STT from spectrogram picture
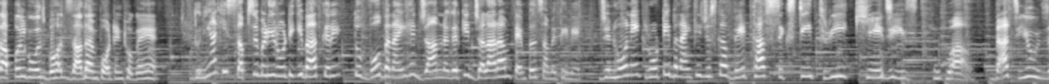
कपल गोल्स बहुत ज़्यादा इंपॉर्टेंट हो गए हैं। दुनिया की सबसे बड़ी रोटी की बात करें तो वो बनाई है जामनगर की जलाराम टेंपल समिति ने, जिन्होंने एक रोटी बनाई थी जिसका वेट था 63 केजीज वाओ दैट्स ह्यूज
